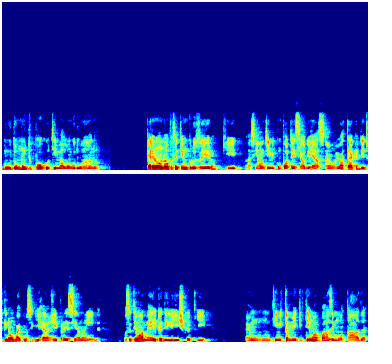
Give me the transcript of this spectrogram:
mudou muito pouco o time ao longo do ano. Querendo ou não, você tem um Cruzeiro que assim é um time com potencial de reação. Eu até acredito que não vai conseguir reagir para esse ano ainda. Você tem o América de Lisca que é um, um, time também que tem uma base montada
